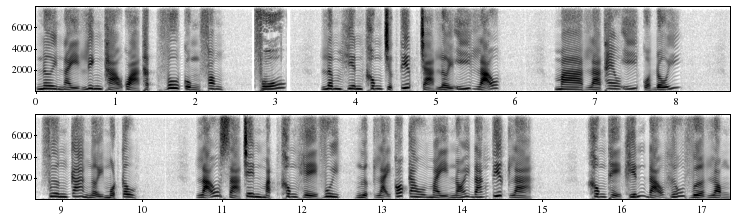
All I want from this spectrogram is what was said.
Nơi này linh thảo quả thật vô cùng phong, phú. Lâm Hiên không trực tiếp trả lời ý lão. Mà là theo ý của đối. Phương ca ngợi một câu. Lão giả trên mặt không hề vui. Ngược lại có cao mày nói đáng tiếc là. Không thể khiến đảo hữu vừa lòng.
